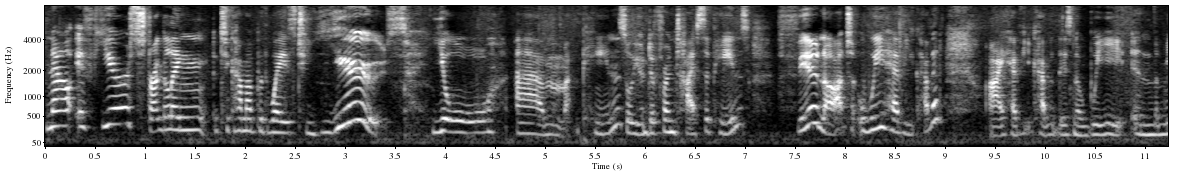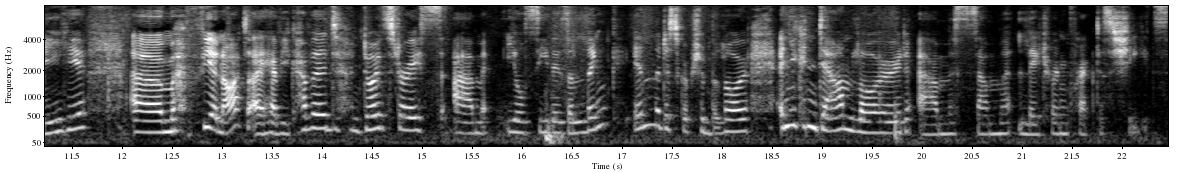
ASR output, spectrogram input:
Now, if you're struggling to come up with ways to use your um, pens or your different types of pens, fear not, we have you covered. I have you covered. There's no we in the me here. Um, fear not, I have you covered. Don't stress. Um, you'll see there's a link in the description below and you can download um, some lettering practice sheets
